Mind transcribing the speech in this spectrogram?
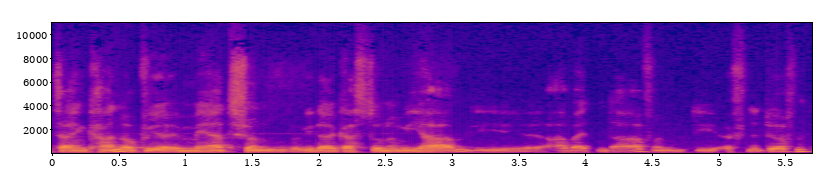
sein kann, ob wir im März schon wieder Gastronomie haben, die arbeiten darf und die öffnen dürfen,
